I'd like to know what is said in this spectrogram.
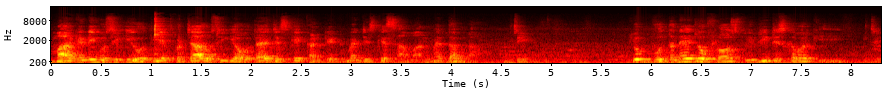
मार्केटिंग उसी की होती है प्रचार उसी का होता है जिसके कंटेंट में जिसके सामान में दम ना हो। जी। जो बुद्ध ने जो फिलोसफी रीडिस्कवर की जी।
